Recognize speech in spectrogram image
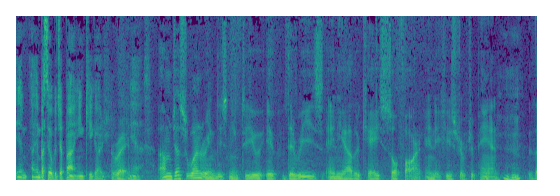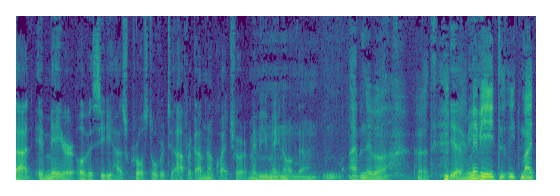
em- embassy of Japan in Kigali. Right. Yes. I'm just wondering, listening to you, if there is any other case so far in the history of Japan Mm-hmm. that a mayor of a city has crossed over to Africa. I'm not quite sure. Maybe you may know of that. I've never heard. Yeah, me Maybe it it might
